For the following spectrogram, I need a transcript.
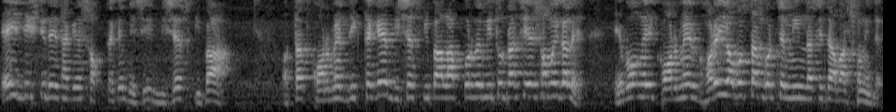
এই দৃষ্টিতেই থাকে সব থেকে বেশি বিশেষ কৃপা। অর্থাৎ কর্মের দিক থেকে বিশেষ কৃপা লাভ করবে মিথুন রাশি এই সময়কালে এবং এই কর্মের ঘরেই অবস্থান করছে মীন রাশিতে আবার শনিদেব।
